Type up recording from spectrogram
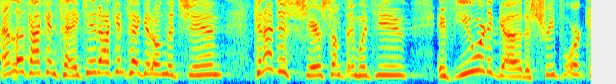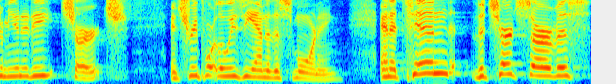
and look, I can take it. I can take it on the chin. Can I just share something with you? If you were to go to Shreveport Community Church in Shreveport, Louisiana this morning and attend the church service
